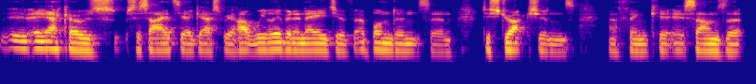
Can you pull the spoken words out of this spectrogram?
it echoes society i guess we have we live in an age of abundance and distractions. I think it, sounds that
